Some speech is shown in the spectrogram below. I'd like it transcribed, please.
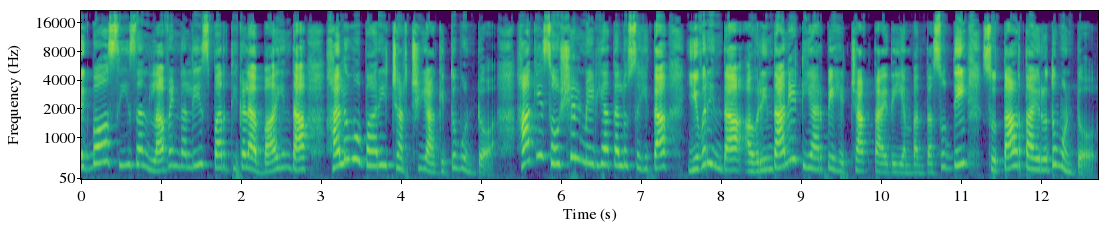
ಬಿಗ್ ಬಾಸ್ ಸೀಸನ್ ಲೆವೆನ್ನಲ್ಲಿ ಸ್ಪರ್ಧಿಗಳ ಬಾಯಿಂದ ಹಲವು ಬಾರಿ ಚರ್ಚೆಯಾಗಿದ್ದು ಉಂಟು. ಹಾಗೆ ಸೋಷಿಯಲ್ ಮೀಡಿಯಾದಲ್ಲೂ ಸಹಿತ ಇವರಿಂದ, ಅವರಿಂದಾನೇ ಟಿಆರ್ಪಿ ಹೆಚ್ಚಾಗ್ತಾ ಇದೆ ಎಂಬಂತ ಸುದ್ದಿ ಸುತ್ತಾಡ್ತಾ ಇರೋದು ಉಂಟು.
